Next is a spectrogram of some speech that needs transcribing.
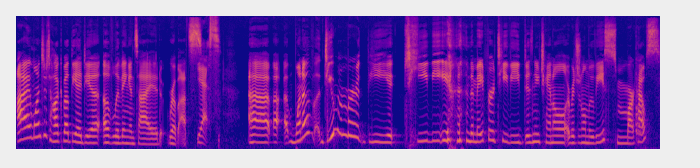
I want to talk about the idea of living inside robots. Yes. Uh, uh, one of do you remember the TV, the made-for-TV Disney Channel original movie Smart House?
